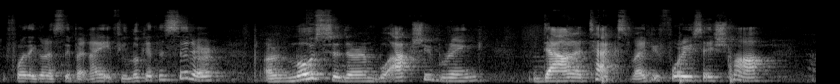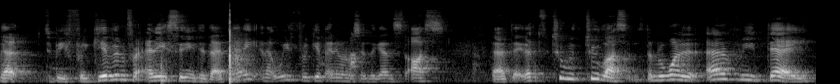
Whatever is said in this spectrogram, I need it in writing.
before they go to sleep at night. If you look at the siddur, or uh, most Siddurim will actually bring down a text right before you say Shema that to be forgiven for any sin you did that day, and that we forgive anyone who sinned against us that day. That's two two lessons. Number one is that every day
